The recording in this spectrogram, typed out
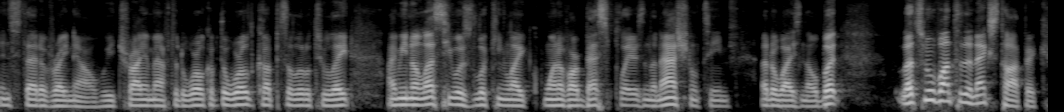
instead of right now. We try him after the World Cup. The World Cup is a little too late. I mean, unless he was looking like one of our best players in the national team, otherwise, no. But let's move on to the next topic,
